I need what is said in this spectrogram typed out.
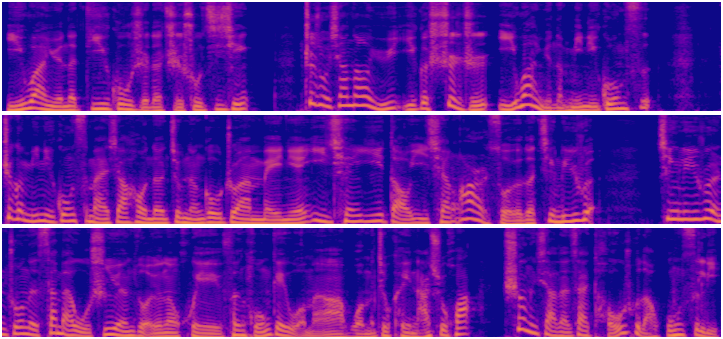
一万元的低估值的指数基金，这就相当于一个市值一万元的迷你公司。这个迷你公司买下后呢，就能够赚每年一千一到一千二左右的净利润。净利润中的三百五十元左右呢，会分红给我们啊，我们就可以拿去花，剩下的再投入到公司里，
